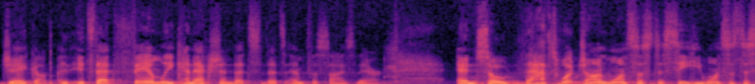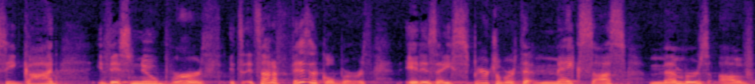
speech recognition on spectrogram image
Jacob. It's that family connection that's, that's emphasized there. And so that's what John wants us to see. He wants us to see God, this new birth, it's, it's not a physical birth, it is a spiritual birth that makes us members of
